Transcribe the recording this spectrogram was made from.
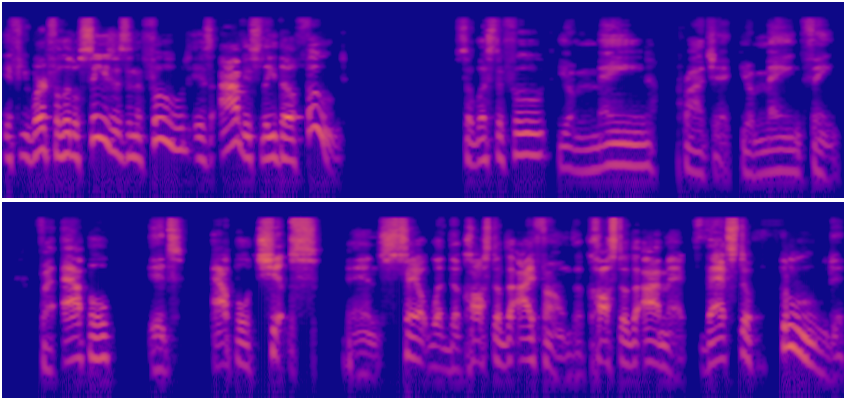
if you work for Little Caesars and the food is obviously the food. So what's the food? Your main project, your main thing. For Apple, it's Apple chips and sell what the cost of the iPhone, the cost of the iMac. That's the food.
